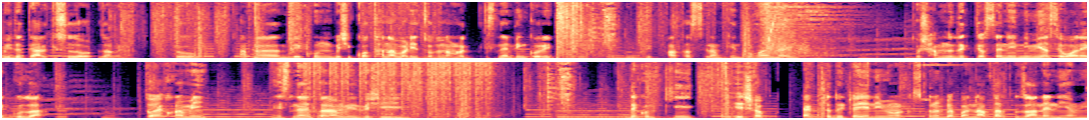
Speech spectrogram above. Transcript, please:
ভিডিওতে আর কিছু যাবে না। তো আপনারা দেখুন বেশি কথা না বাড়িয়ে চলেন আমরা স্ন্যাপিং করি। পাতাচ্ছিলাম কিন্তু হয় নাই। তো সামনে দেখতে পাচ্ছেন এনিমি আছে অনেকগুলা। তো এখন আমি স্নাইপার আমি বেশি দেখুন কি এসব একটা দুইটা এনিমি আমার কাছে কোনো ব্যাপার না। আপনারা তো জানেনই আমি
